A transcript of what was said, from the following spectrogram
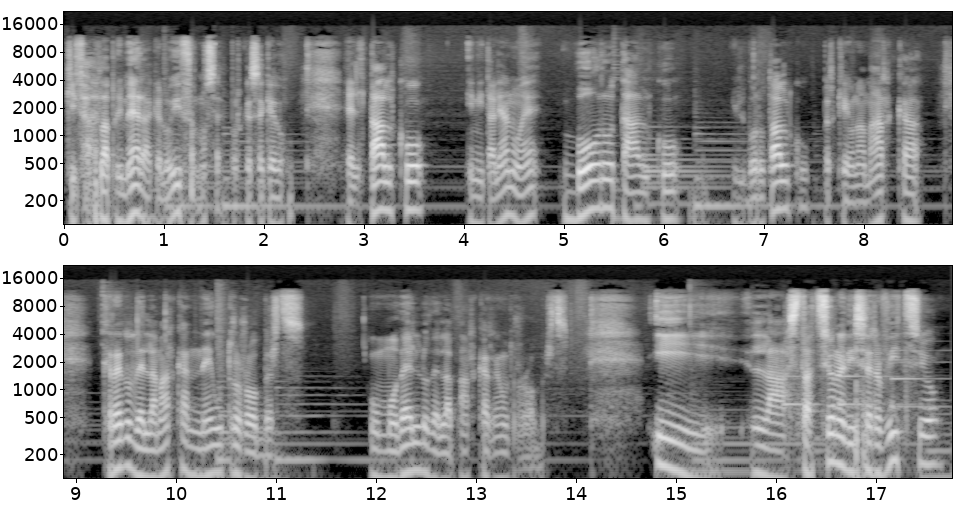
quizás la primera che lo hizo, no sé por qué se quedó. El talco in italiano è Borotalco, il Borotalco perché è una marca, credo della marca Neutro Roberts, un modello della marca Neutro Roberts. Y la stazione di servizio,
